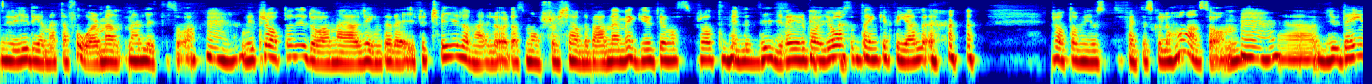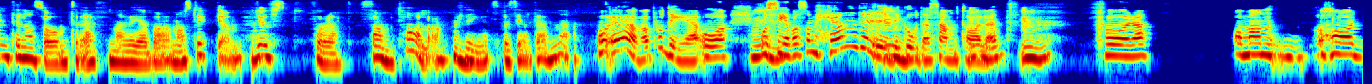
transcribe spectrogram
nu är ju det en metafor, men, men lite så. Mm. Och vi pratade ju då när jag ringde dig i förtvivlan här i lördags morse och kände bara, nej men gud jag måste prata med Lidiva, är det bara jag som tänker fel? Prata om vi just faktiskt skulle ha en sån. Mm. Eh, bjuda in till en sån träff när vi är bara några stycken. Just för att samtala kring ett speciellt ämne. Och öva på det och, och se vad som händer i det Mm. goda samtalet. Mm. För att om man har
